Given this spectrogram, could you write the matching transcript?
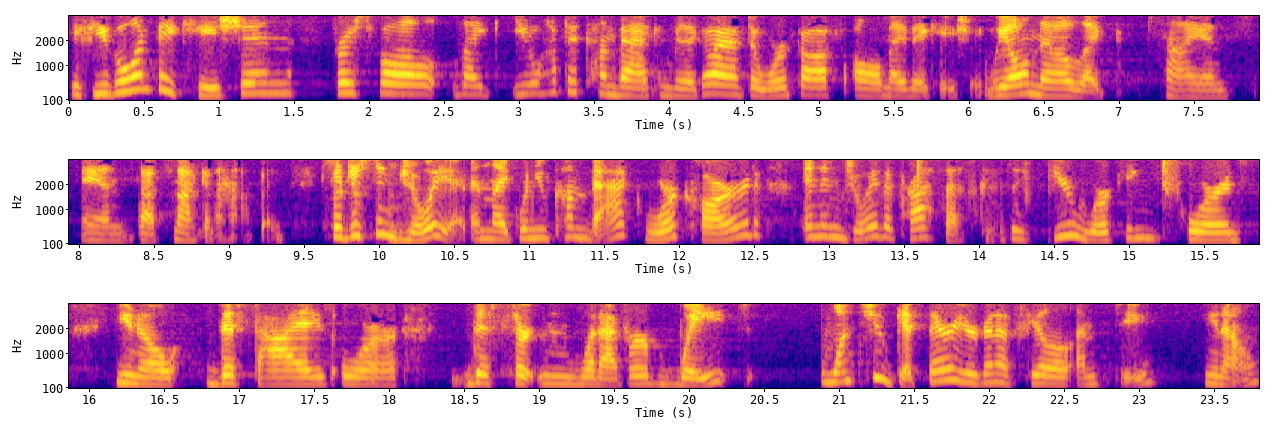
if you go on vacation, first of all, like you don't have to come back and be like, "Oh, I have to work off all my vacation." We all know like science and that's not going to happen. So just mm-hmm. enjoy it. And like when you come back, work hard and enjoy the process because if you're working towards, you know, this size or this certain whatever weight, once you get there, you're going to feel empty you know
